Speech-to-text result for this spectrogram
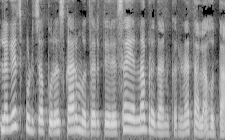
लगेच पुढचा पुरस्कार मदर तेरेसा यांना प्रदान करण्यात आला होता.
